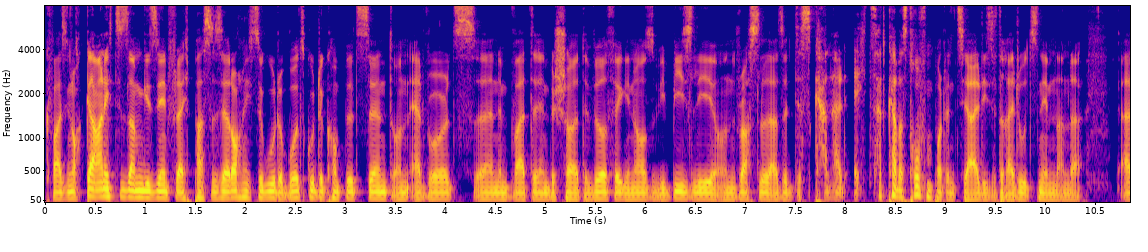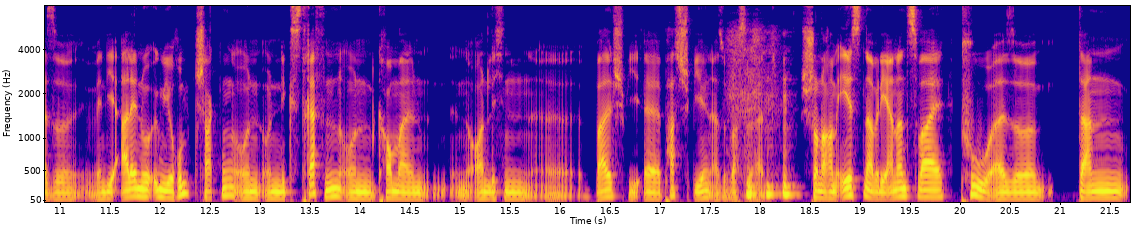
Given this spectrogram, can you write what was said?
quasi noch gar nicht zusammen gesehen. Vielleicht passt es ja doch nicht so gut, obwohl es gute Kumpels sind. Und Edwards äh, nimmt weiterhin bescheuerte Würfe, genauso wie Beasley und Russell. Also das kann halt echt, es hat Katastrophenpotenzial, diese drei Dudes nebeneinander. Also wenn die alle nur irgendwie rumchucken und, und nichts treffen und kaum mal einen, einen ordentlichen äh, Ballspiel, äh, Pass spielen, also Russell halt schon noch am ehesten, aber die anderen zwei, puh, also dann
